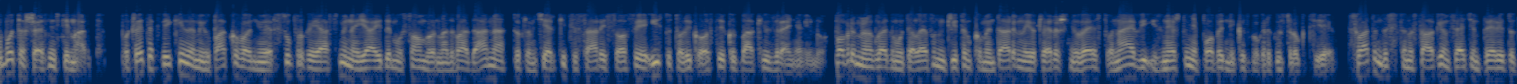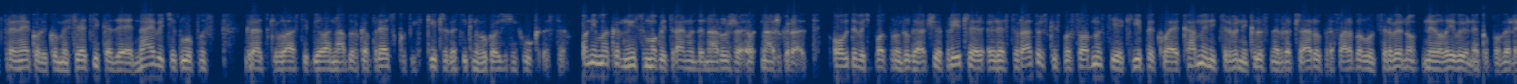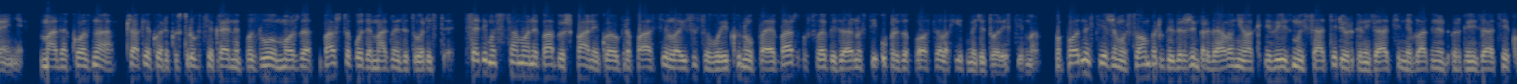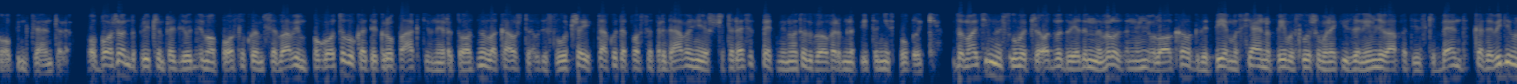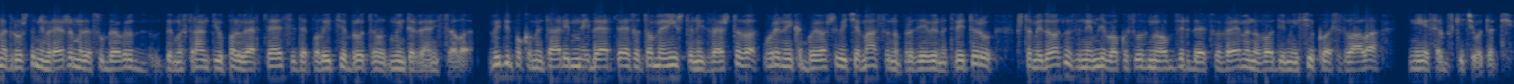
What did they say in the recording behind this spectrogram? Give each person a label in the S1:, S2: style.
S1: Subota 16. mart. Početak vikenda mi u pakovanju jer supruga Jasmina i ja idemo u Sombor na dva dana, dok nam čerkice Sara i Sofije isto toliko ostaje kod baki u Zrenjaninu. Povremeno gledam u telefon i čitam komentare na jučerašnju vest o najavi izmeštanja pobednika zbog rekonstrukcije. Shvatam da se sa nostalgijom sećam period od pre nekoliko meseci kada je najveća glupost gradske vlasti bila nabavka preskupih kičarastih novogodišnjih ukrasa. Oni makar nisu mogli trajno da naruže naš grad. Ovde već potpuno drugačija priča, restauratorske sposobnosti ekipe koja je kameni crveni krst na vračaru prefarbala u crveno ne olivaju neko poverenje. Mada ko zna, čak i ako rekonstrukcija krene po zlu, možda baš to bude magnet za turiste. Setimo se samo one babe u Španiji koja je upropastila Isusovu ikonu, pa je baš zbog svoje bizarnosti ubrzo postala hit među turistima. Popodne stižemo u Sombor gde držim predavanje o aktivizmu i satiri organizacije nevladine organizacije Coping centra. Obožavam da pričam pred ljudima o poslu kojem se bavim, pogotovo kada je grupa aktivno i ratoznala, kao što je ovde slučaj, tako da posle predavanja još 45 minuta odgovaram na pitanje iz publike. Domaćin nas uveče odvodu jedan vrlo zanimljiv lokal gde pijemo sjajno pivo, slušamo neki zanimljiv apatinski bend, kada vidimo na društvenim mrežama da su u Beogradu demonstranti upali u RTS i da je policija brutalno intervenisala. Vidim po komentarima i da RTS o tome ništa ne izveštava, urednika Bojoševića masovno prozivaju na Twitteru, što mi je dosta zanimljivo ako se uzme obzir da je svoj vremeno vodio emisiju koja se zvala Nije srpski ćutati.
